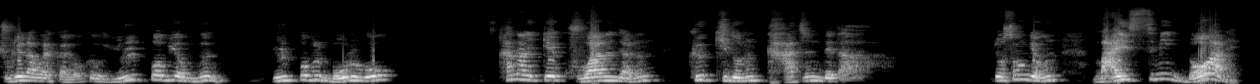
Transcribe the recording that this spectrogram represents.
규례라고 할까요? 그 율법이 없는 율법을 모르고 하나님께 구하는 자는 그 기도는 가진 데다. 또 성경은 말씀이 너 안에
